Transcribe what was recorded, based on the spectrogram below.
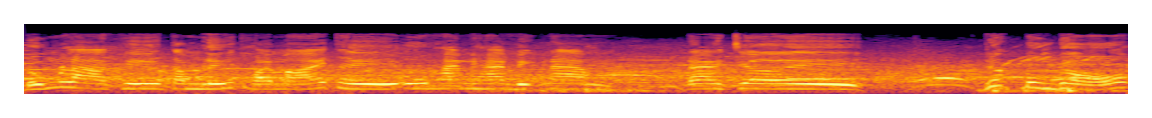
Đúng là khi tâm lý thoải mái thì U22 Việt Nam đang chơi rất bùng nổ.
